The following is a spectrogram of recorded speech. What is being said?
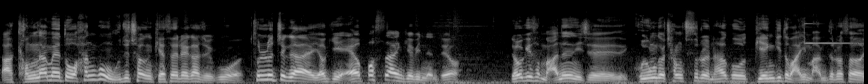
아 경남에도 항공 우주청을 개설해가지고 툴루즈가 여기 에어버스라는 기업이 있는데요. 여기서 많은 이제 고용도 창출을 하고 비행기도 많이 만들어서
